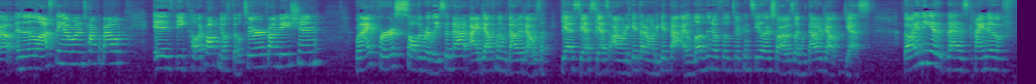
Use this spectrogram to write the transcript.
And then the last thing I want to talk about is the ColourPop No Filter Foundation. When I first saw the release of that, I definitely, without a doubt, was like, yes, yes, yes, I want to get that, I want to get that. I love the No Filter Concealer, so I was like, without a doubt, yes. The only thing that has kind of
